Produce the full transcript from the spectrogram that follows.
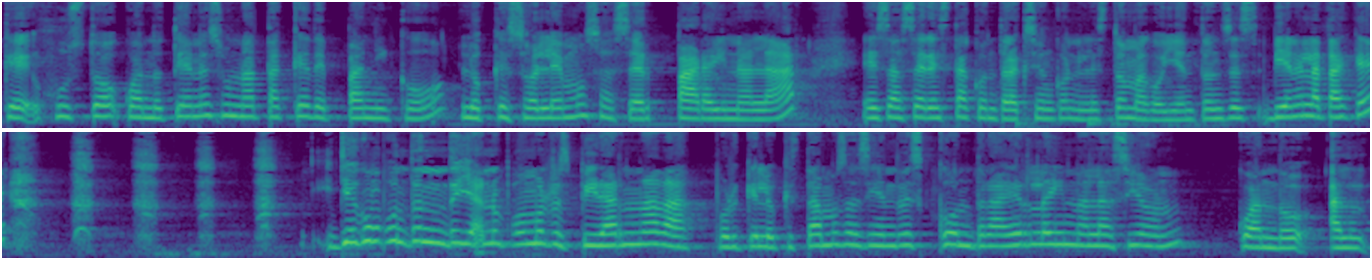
que justo cuando tienes un ataque de pánico, lo que solemos hacer para inhalar es hacer esta contracción con el estómago. Y entonces viene el ataque, llega un punto donde ya no podemos respirar nada, porque lo que estamos haciendo es contraer la inhalación cuando al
